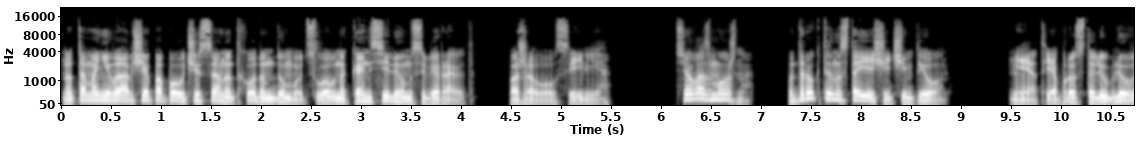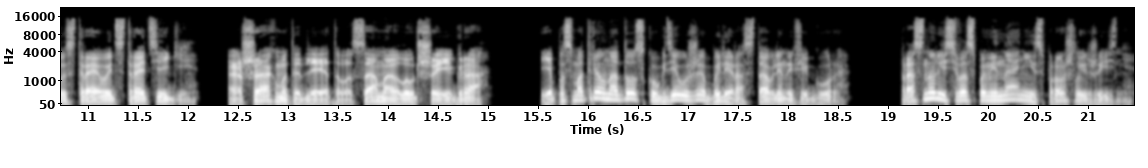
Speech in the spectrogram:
Но там они вообще по полчаса над ходом думают, словно консилиум собирают», — пожаловался Илья. «Все возможно. Вдруг ты настоящий чемпион?» «Нет, я просто люблю выстраивать стратегии. А шахматы для этого самая лучшая игра». Я посмотрел на доску, где уже были расставлены фигуры. Проснулись воспоминания из прошлой жизни.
